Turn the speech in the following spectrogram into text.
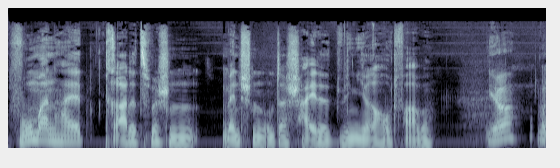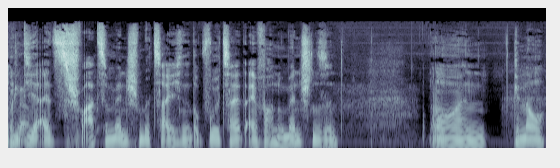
wo man halt gerade zwischen Menschen unterscheidet wegen ihrer Hautfarbe. Ja, na und die als schwarze Menschen bezeichnet, obwohl es halt einfach nur Menschen sind. Und genau.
